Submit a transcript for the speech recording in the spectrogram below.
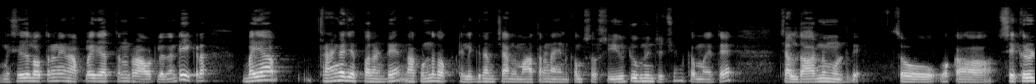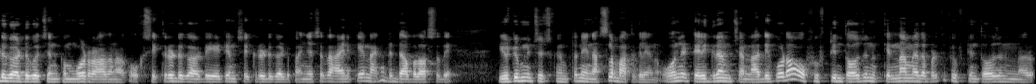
మెసేజ్లు వస్తున్నా నేను అప్లై చేస్తాను రావట్లేదు. అంటే ఇక్కడ భయ ఫ్రాంక్గా చెప్పాలంటే నాకున్నది ఒక టెలిగ్రామ్ ఛానల్ మాత్రం నా ఇన్కమ్ సోర్స్ యూట్యూబ్ నుంచి వచ్చే ఇన్కమ్ అయితే చాలా దారుణంగా ఉంటుంది. సో ఒక సెక్యూరిటీ గార్డుకి వచ్చే ఇన్కమ్ కూడా రాదు నాకు. ఒక security guard ATM security guard పనిచేస్తే ఆయనకే నాకంటే డబల్ వస్తుంది. యూట్యూబ్ నుంచి వచ్చినంత నేను అసలు బతకలేను. Only Telegram channel. అది కూడా ఒక ఫిఫ్టీన్ థౌసండ్ కింద మీద పడితే ఫిఫ్టీన్ థౌసండ్ ఉన్నారు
